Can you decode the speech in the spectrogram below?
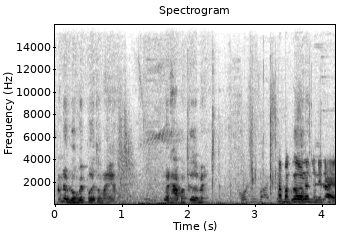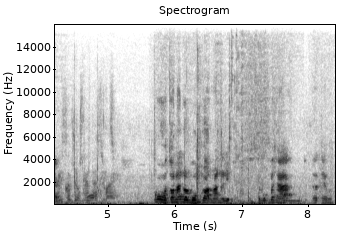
งั้นเดี๋ยวลงไปเปิดตรงไหนอะ เปิดหาบังเกอร์ไหม45ถ้าบังเกอร์เล่นตรงนี้ได้อะ This is just Head walk this it. way. โอ้โหตอนนั้นโดนวงก่อนมันเลยดิแต่วงก็ช้าแล้วแต่มึง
